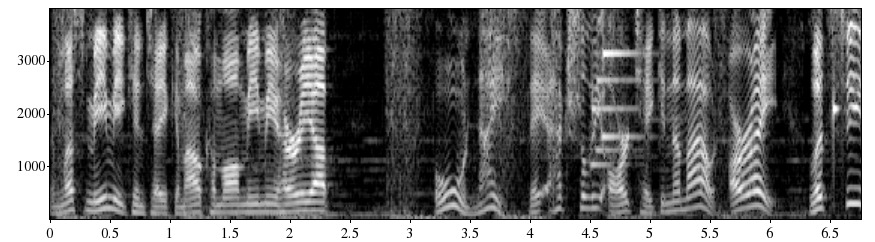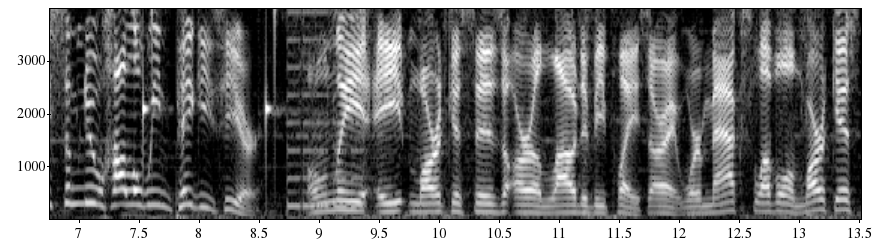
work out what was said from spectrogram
Unless Mimi can take him out. Come on, Mimi, hurry up. Oh, nice. They actually are taking them out. All right, let's see some new Halloween piggies here. Only eight Marcuses are allowed to be placed. All right, we're max level on Marcus.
